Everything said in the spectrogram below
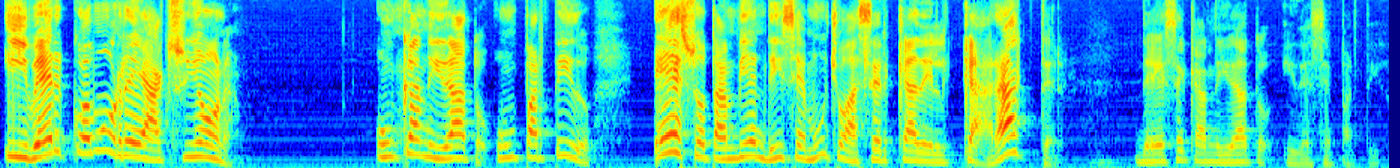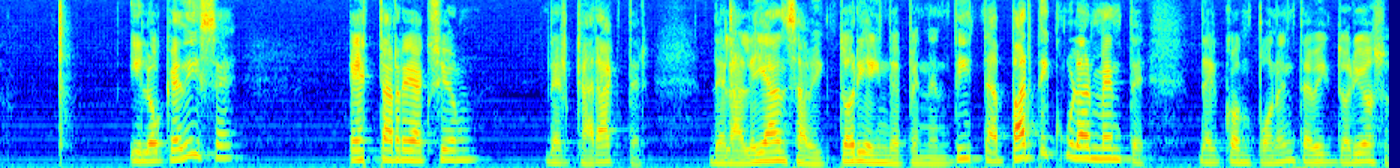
Y ver cómo reacciona un candidato, un partido, eso también dice mucho acerca del carácter de ese candidato y de ese partido. Y lo que dice esta reacción del carácter de la Alianza Victoria Independentista, particularmente del componente victorioso,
